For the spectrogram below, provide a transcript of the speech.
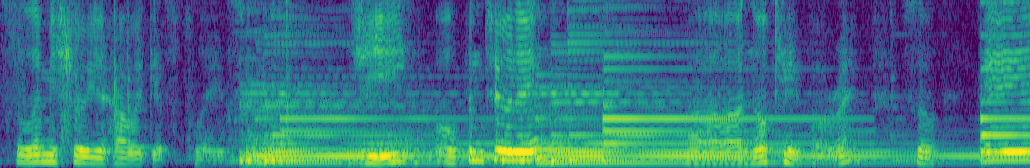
So let me show you how it gets played. So G, open tuning, uh, no capo, right? So lower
